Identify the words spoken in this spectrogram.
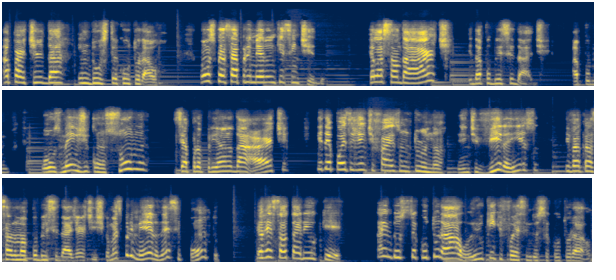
a partir da indústria cultural. Vamos pensar primeiro em que sentido? Relação da arte e da publicidade. Pub... Ou os meios de consumo se apropriando da arte e depois a gente faz um turnão. A gente vira isso e vai pensar numa publicidade artística. Mas primeiro, nesse ponto, eu ressaltaria o quê? A indústria cultural. E o que, que foi essa indústria cultural?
